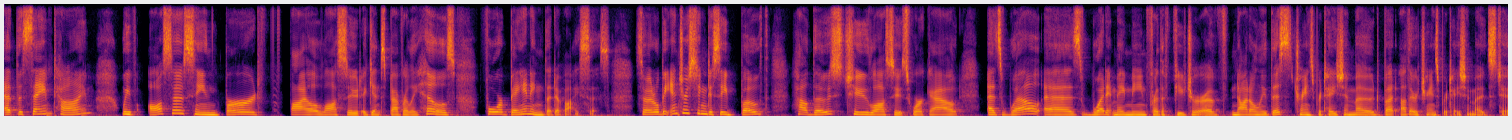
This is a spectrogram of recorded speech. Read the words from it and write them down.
At the same time, we've also seen Bird file a lawsuit against Beverly Hills for banning the devices. So it'll be interesting to see both how those two lawsuits work out, as well as what it may mean for the future of not only this transportation mode, but other transportation modes too.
